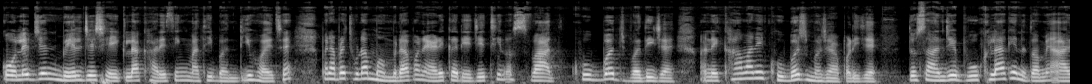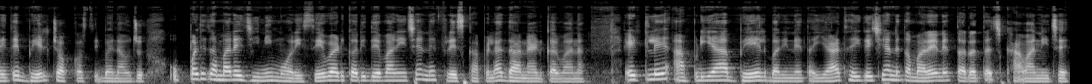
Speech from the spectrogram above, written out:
કોલેજન બેલ જે છે, એકલા ખારીસિંગમાંથી બનતી હોય છે. પણ આપણે થોડા મમરા પણ એડ કરીએ જેથી એનો સ્વાદ ખૂબ જ વધી જાય અને ખાવાની ખૂબ જ મજા પડી જાય. તો સાંજે ભૂખ લાગે ને તમે આ રીતે ભેલ ચોક્કસથી બનાવજો. ઉપરથી તમારે ઝીની મોરી સેવ એડ કરી દેવાની છે અને ફ્રેશ કાપેલા દાણા એડ કરવાના. એટલે એટલે આપણી આ ભેલ બનીને તૈયાર થઈ ગઈ છે અને તમારે એને તરત જ ખાવાની છે.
